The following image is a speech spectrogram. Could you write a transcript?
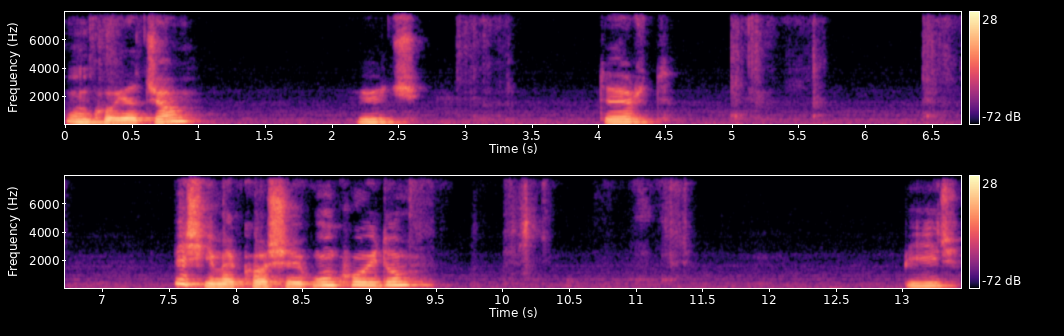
un koyacağım. 3 4 5 yemek kaşığı un koydum. 1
